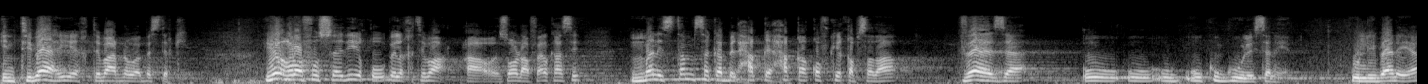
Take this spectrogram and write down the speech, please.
intibaah iyo ikhtibaarna waa basterkii yucrafu sadiiqu bilikhtibaar soo dhaafay halkaasi man istamsaka bilxaqi xaqa qofkii qabsadaa faaza wuu ku guulaysanaya wuu liibaanaya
